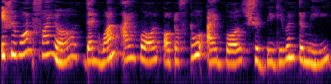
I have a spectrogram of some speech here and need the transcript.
If you want fire, then one eyeball out of two eyeballs should be given to me,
